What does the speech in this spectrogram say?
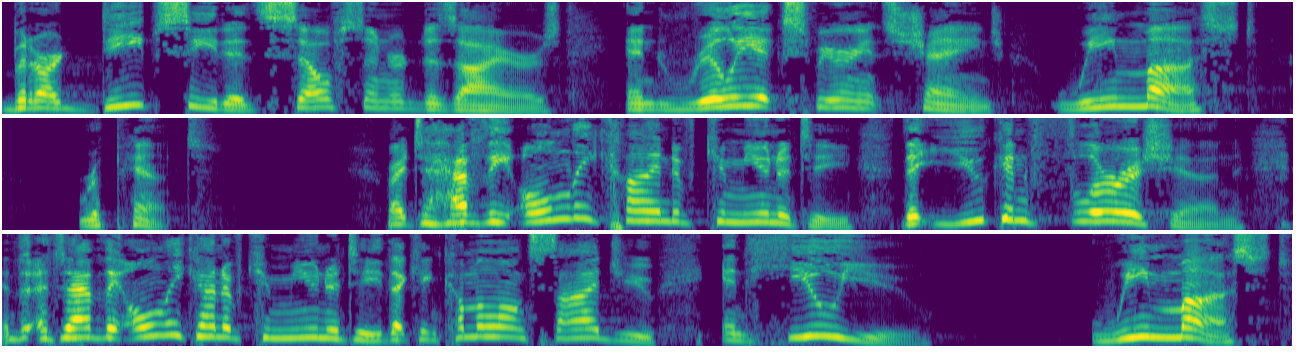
but our deep seated self centered desires and really experience change, we must repent. Right? To have the only kind of community that you can flourish in, and to have the only kind of community that can come alongside you and heal you, we must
